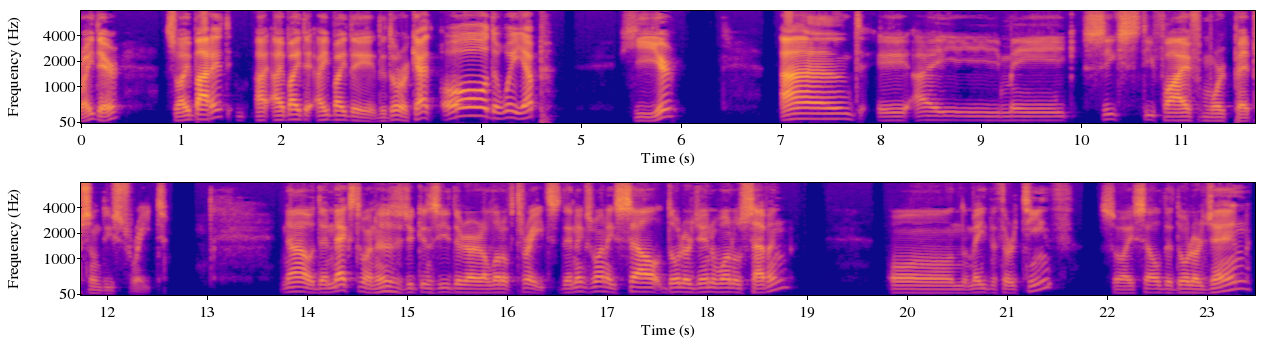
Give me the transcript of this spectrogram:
right there. So I bought it. I, I buy the I buy the, the dollar CAD all the way up here. And uh, I make 65 more pips on this trade. Now the next one, as you can see, there are a lot of trades. The next one I sell dollar yen 107 on May the 13th. So I sell the dollar yen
